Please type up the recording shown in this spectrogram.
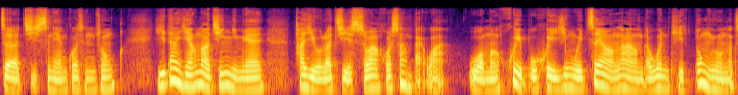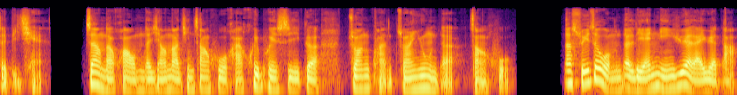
这几十年过程中，一旦养老金里面它有了几十万或上百万，我们会不会因为这样那样的问题动用了这笔钱？这样的话，我们的养老金账户还会不会是一个专款专用的账户？那随着我们的年龄越来越大，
